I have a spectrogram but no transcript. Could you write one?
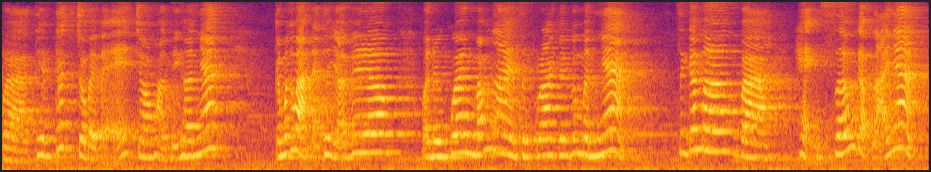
và thêm thắt cho bài vẽ cho hoàn thiện hơn nhé. Cảm ơn các bạn đã theo dõi video, và đừng quên bấm like và subscribe kênh của mình nha. Xin cảm ơn và hẹn sớm gặp lại nha.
